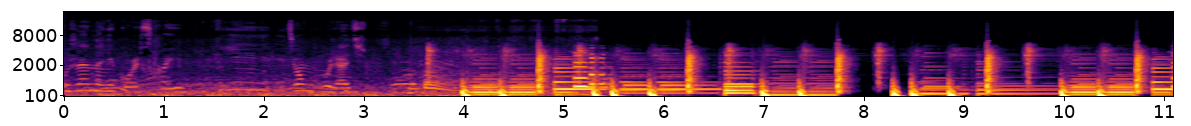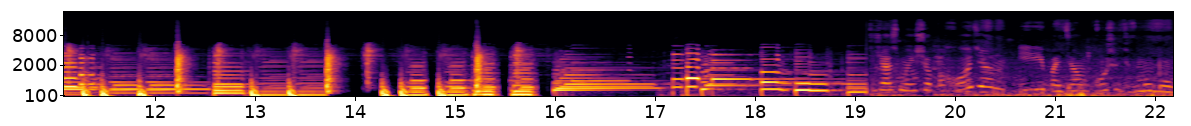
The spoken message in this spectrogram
Уже на Никольской идем гулять. Сейчас мы еще походим и пойдем кушать в Муму.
